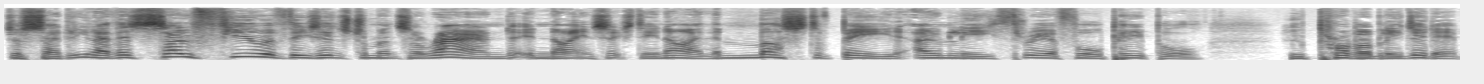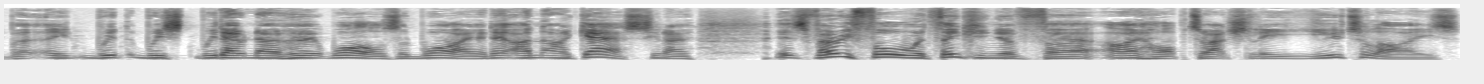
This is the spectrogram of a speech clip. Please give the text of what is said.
just said, you know, there's so few of these instruments around in 1969. There must have been only three or four people who probably did it, but it, we, we we don't know who it was and why. And, it, and I guess you know it's very forward thinking of uh, IHOP to actually utilize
